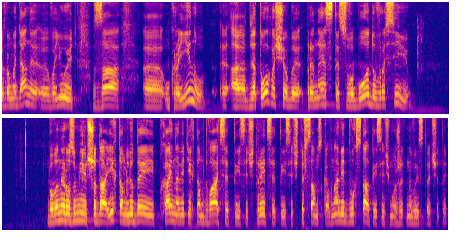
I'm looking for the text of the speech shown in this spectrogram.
громадяни е, воюють за е, Україну е, для того, щоб принести свободу в Росію. Бо вони розуміють, що да, їх там людей, хай навіть їх там 20 тисяч, 30 тисяч, ти ж сам сказав, навіть 200 тисяч можуть не вистачити.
